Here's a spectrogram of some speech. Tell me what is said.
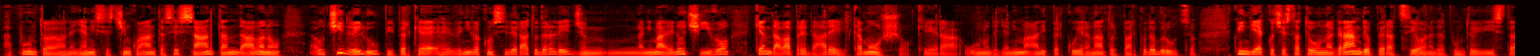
appunto negli anni 50-60 andavano a uccidere i lupi perché eh, veniva considerato dalla legge un, un animale nocivo che andava a predare il camoscio, che era uno degli animali per cui era nato il Parco d'Abruzzo. Quindi ecco c'è stata una grande operazione dal punto di vista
